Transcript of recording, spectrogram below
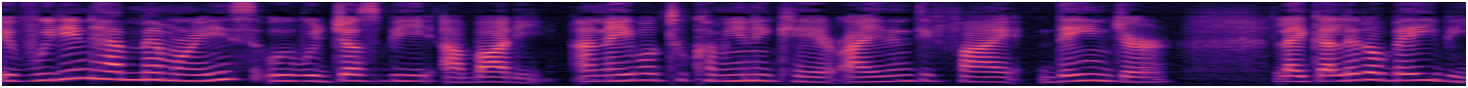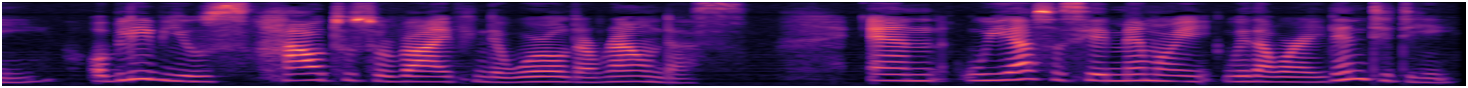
If we didn't have memories, we would just be a body, unable to communicate or identify danger like a little baby oblivious how to survive in the world around us. And we associate memory with our identity.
